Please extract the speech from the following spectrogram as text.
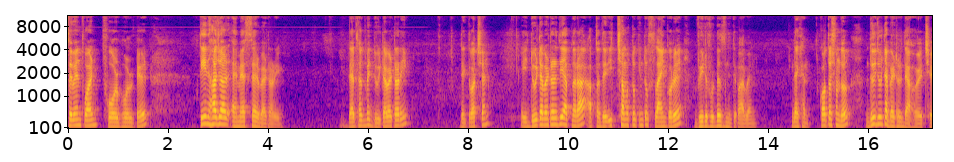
সেভেন পয়েন্ট ফোর ভোল্টের তিন হাজার এমএসের ব্যাটারি। দেওয়া থাকবে দুইটা ব্যাটারি। দেখতে পাচ্ছেন? এই দুইটা ব্যাটারি দিয়ে আপনারা আপনাদের ইচ্ছা মতো কিন্তু ফ্লাইং করে ভিডিও ফুটেজ নিতে পারবেন। দেখেন, কত সুন্দর। দুই দুইটা ব্যাটারি দেওয়া হয়েছে।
